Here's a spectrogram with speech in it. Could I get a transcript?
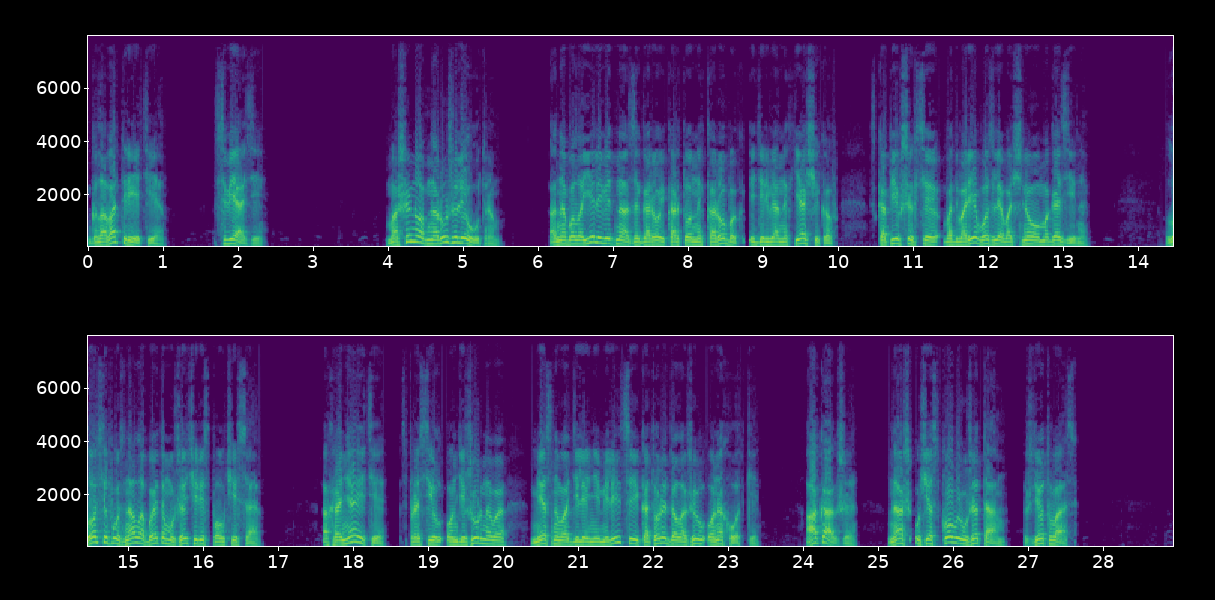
Глава третья. Связи. Машину обнаружили утром. Она была еле видна за горой картонных коробок и деревянных ящиков, скопившихся во дворе возле овощного магазина. Лосев узнал об этом уже через полчаса. «Охраняете?» — спросил он дежурного местного отделения милиции, который доложил о находке. «А как же? Наш участковый уже там, ждет вас».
